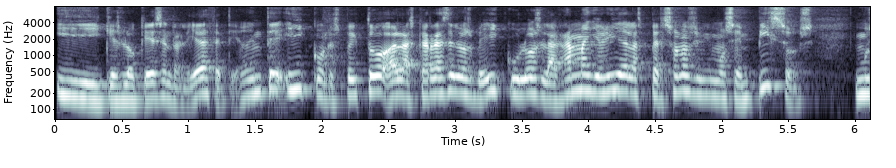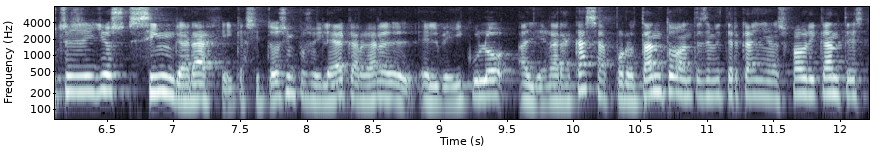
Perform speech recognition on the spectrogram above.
Y que es lo que es en realidad, efectivamente. Y con respecto a las cargas de los vehículos, la gran mayoría de las personas vivimos en pisos, muchos de ellos sin garaje, y casi todos sin posibilidad de cargar el, vehículo al llegar a casa. Por lo tanto, antes de meter caña a los fabricantes,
